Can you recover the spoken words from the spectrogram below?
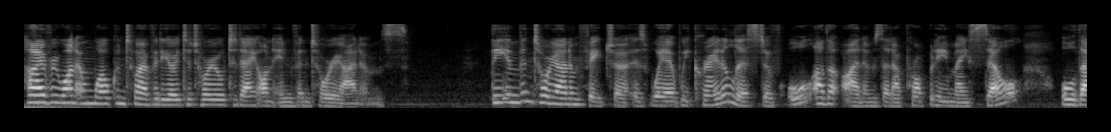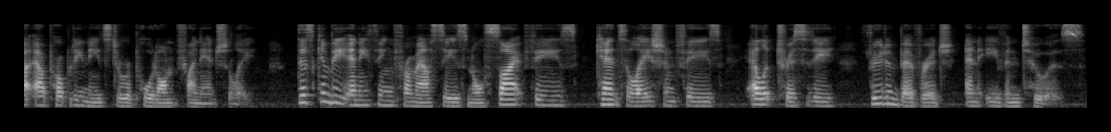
Hi everyone and welcome to our video tutorial today on inventory items. The inventory item feature is where we create a list of all other items that our property may sell or that our property needs to report on financially. This can be anything from our seasonal site fees, cancellation fees, electricity, food and beverage, and even tours.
